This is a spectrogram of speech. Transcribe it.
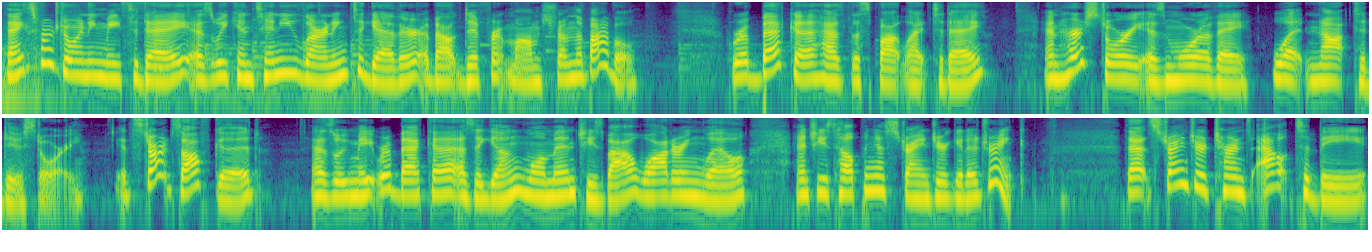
Thanks for joining me today as we continue learning together about different moms from the Bible. Rebecca has the spotlight today, and her story is more of a what not to do story. It starts off good as we meet Rebecca as a young woman. She's by a watering well and she's helping a stranger get a drink. That stranger turns out to be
